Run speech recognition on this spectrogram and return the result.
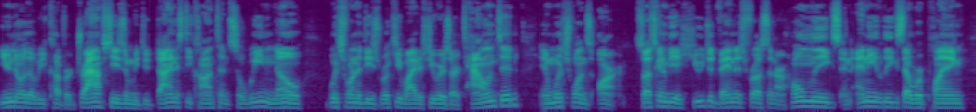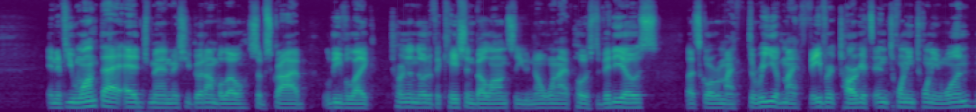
you know that we cover draft season, we do dynasty content, so we know which one of these rookie wide receivers are talented and which ones aren't. So that's going to be a huge advantage for us in our home leagues and any leagues that we're playing. And if you want that edge, man, make sure you go down below, subscribe, leave a like, turn the notification bell on so you know when I post videos. Let's go over my three of my favorite targets in 2021.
